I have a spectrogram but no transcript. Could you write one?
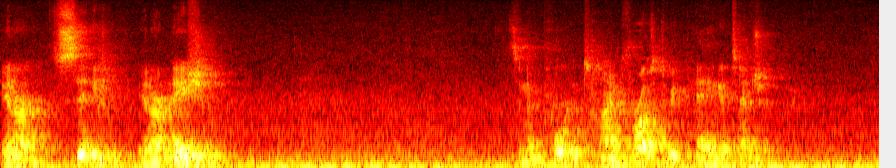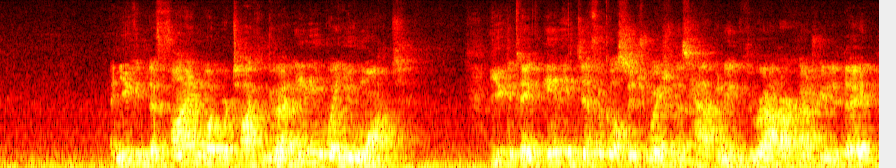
in our city, in our nation. It's an important time for us to be paying attention. And you can define what we're talking about any way you want. You can take any difficult situation that's happening throughout our country today,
